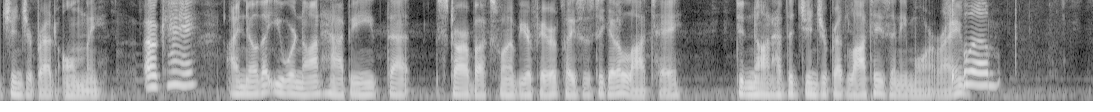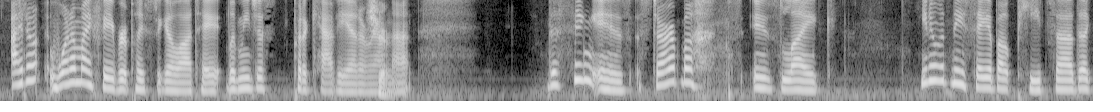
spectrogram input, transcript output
Gingerbread only. Okay. I know that you were not happy that Starbucks, one of your favorite places to get a latte, did not have the gingerbread lattes anymore, right? Well, I don't. One of my favorite places to get a latte. Let me just put a caveat around Sure. that. The thing is, Starbucks is like, you know what they say about pizza? Like,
